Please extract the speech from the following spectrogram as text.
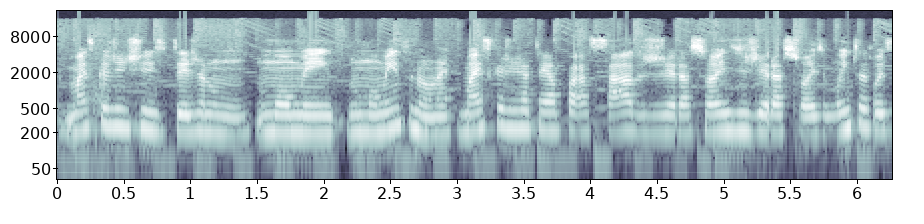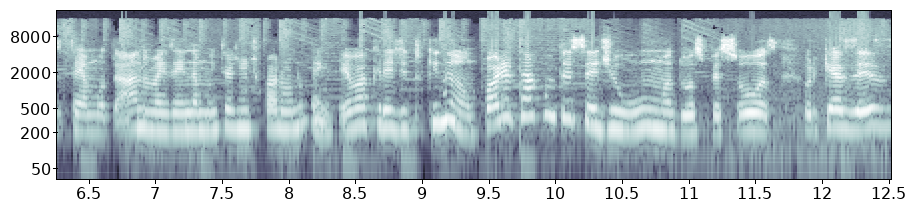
Mais que a gente esteja num, num, momento, num momento não, né? Mais que a gente já tenha passado de gerações e gerações, muita coisa tenha mudado, mas ainda muita gente parou no tempo. Eu acredito que não. Pode até acontecer de uma, duas pessoas, porque às vezes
